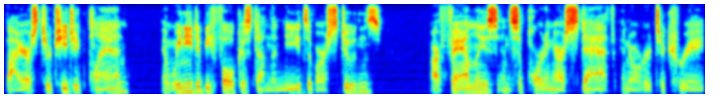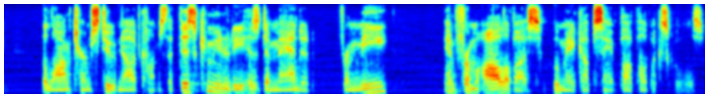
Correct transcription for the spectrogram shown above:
by our strategic plan, and we need to be focused on the needs of our students, our families, and supporting our staff in order to create the long-term student outcomes that this community has demanded from me and from all of us who make up St. Paul Public Schools.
